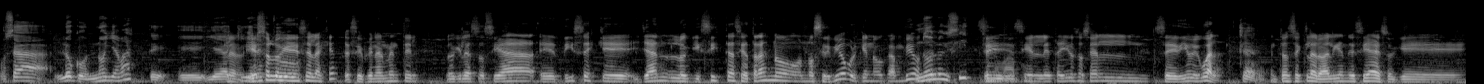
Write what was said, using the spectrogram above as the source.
O sea, loco, no llamaste. eh, y, claro, aquí y eso es lo que dice la gente, si finalmente lo que la sociedad eh, dice es que ya lo que hiciste hacia atrás no, no sirvió porque no cambió. No lo hiciste. si, el estallido social se dio igual. Claro. Entonces, claro, alguien decía eso, que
